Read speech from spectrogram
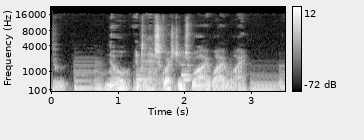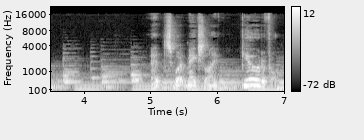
To know and to ask questions why, why, why. That's what makes life beautiful.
